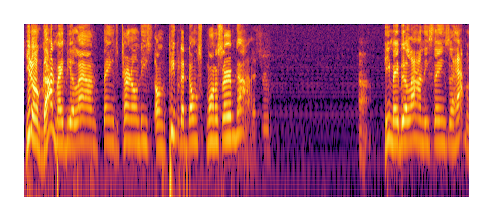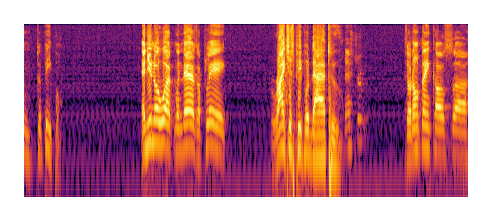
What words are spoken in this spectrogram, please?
You know, God may be allowing things to turn on these on the people that don't want to serve God. That's true. Huh. He may be allowing these things to happen to people. And you know what? When there's a plague, righteous people die too. That's true. So don't think because uh,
